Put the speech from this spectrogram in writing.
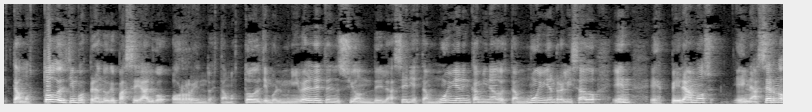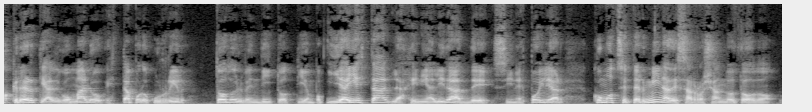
Estamos todo el tiempo esperando que pase algo horrendo. Estamos todo el tiempo. El nivel de tensión de la serie está muy bien encaminado, está muy bien realizado en esperamos, en hacernos creer que algo malo está por ocurrir todo el bendito tiempo. Y ahí está la genialidad de, sin spoilear, cómo se termina desarrollando todo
